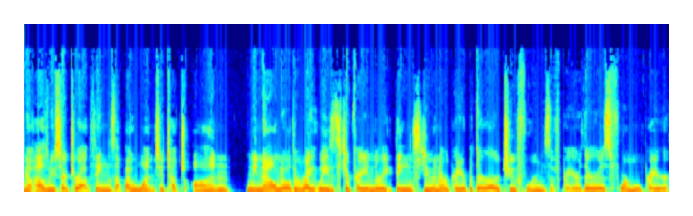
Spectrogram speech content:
Now, as we start to wrap things up, I want to touch on we now know the right ways to pray and the right things to do in our prayer, but there are two forms of prayer. There is formal prayer,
